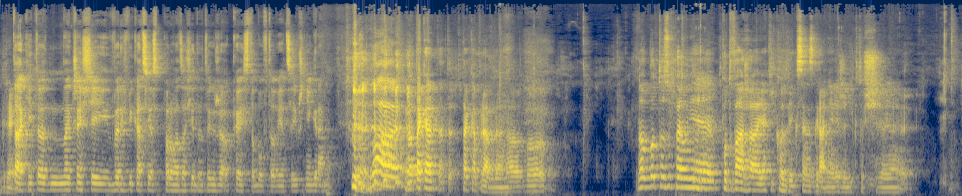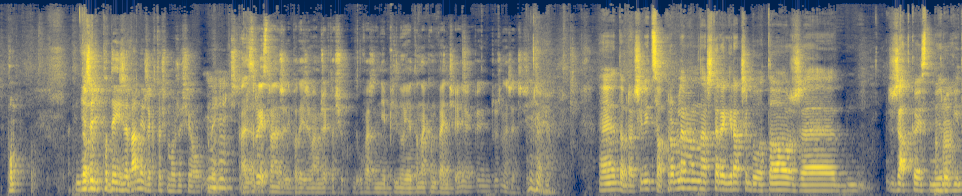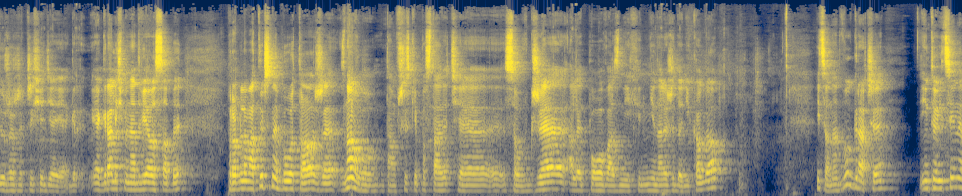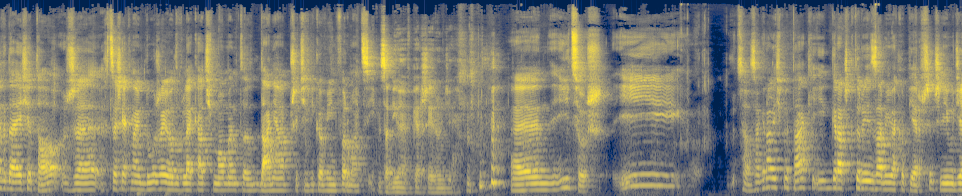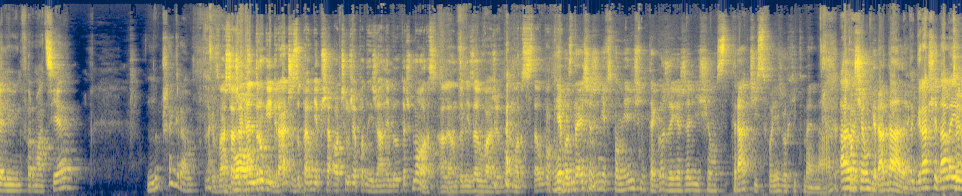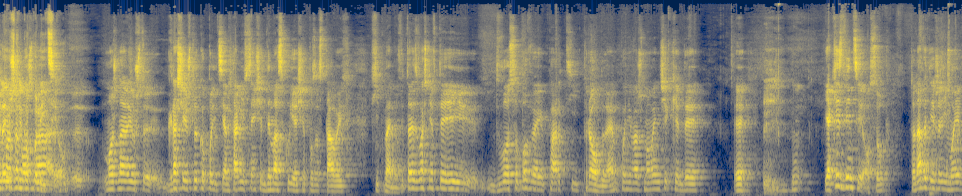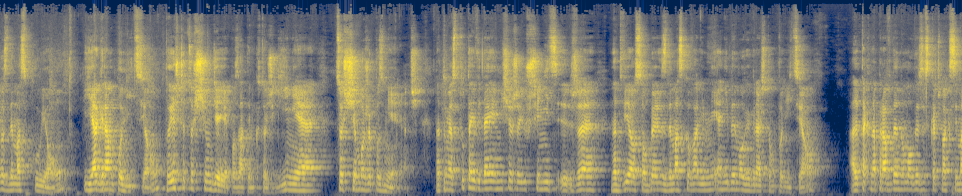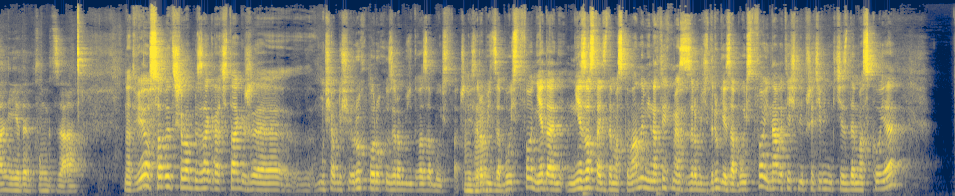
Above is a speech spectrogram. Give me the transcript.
gry. Tak, i to najczęściej weryfikacja sprowadza się do tego, że okej, z tobą w to więcej już nie gramy. No ale No taka, ta- taka prawda, no bo, no bo to zupełnie podważa jakikolwiek sens grania, jeżeli ktoś się... Po, jeżeli podejrzewamy, że ktoś może się mylić. Ale z drugiej strony, jeżeli podejrzewam, że ktoś uważnie nie pilnuje, to na konwencie jakby różne rzeczy się dzieją. E, dobra, czyli co? Problemem na czterech graczy było to, że rzadko jest mój ruch i dużo rzeczy się dzieje. Jak graliśmy na dwie osoby, problematyczne było to, że znowu tam wszystkie postacie są w grze, ale połowa z nich nie należy do nikogo. I co? Na dwóch graczy intuicyjne wydaje się to, że chcesz jak najdłużej odwlekać moment dania przeciwnikowi informacji. Zabiłem w pierwszej rundzie. E, I cóż, i co, zagraliśmy tak i gracz, który zabił jako pierwszy, czyli udzielił informację, no przegrał. Tak, zwłaszcza, że ten drugi gracz zupełnie przeoczył, że podejrzany był też Mors, ale on to nie zauważył, bo Mors stał bokiem. Nie, bo zdaje się, że nie wspomnieliśmy tego, że jeżeli się straci swojego hitmana, Ale- to się gra dalej. Gra się dalej, ale już że tylko można, policją. y, można już, gra się już tylko policjantami, w sensie demaskuje się pozostałych hitmenów. I to jest właśnie w tej dwuosobowej partii problem, ponieważ w momencie, kiedy y, jak jest więcej osób, to nawet jeżeli mojego zdemaskują i ja gram policją, to jeszcze coś się dzieje poza tym. Ktoś ginie, coś się może pozmieniać. Natomiast tutaj wydaje mi się, że już się nic, że na dwie osoby zdemaskowali mnie, ja niby mogę grać tą policją, ale tak naprawdę no, mogę zyskać maksymalnie jeden punkt za Na dwie osoby trzeba by zagrać tak, że musiałbyś ruch po ruchu zrobić dwa zabójstwa. Czyli zrobić zabójstwo, nie, da, nie zostać zdemaskowanym i natychmiast zrobić drugie zabójstwo i nawet jeśli przeciwnik cię zdemaskuje,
